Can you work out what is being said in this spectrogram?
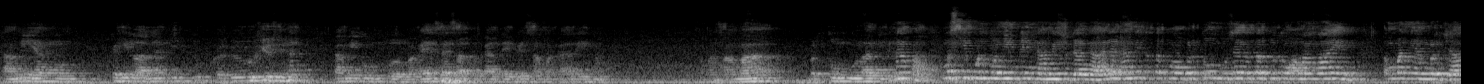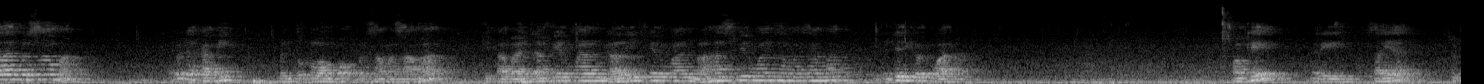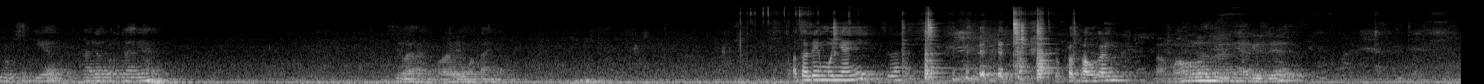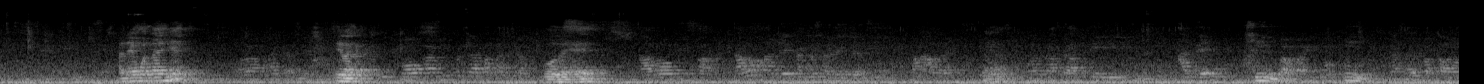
kami yang kehilangan itu aduh gitu ya, kami kumpul. Makanya saya satu KTP sama Kak Rima. Sama-sama bertumbuh lagi. Kenapa? Meskipun pemimpin kami sudah nggak ada, kami tetap mau bertumbuh. Saya tetap butuh orang lain, teman yang berjalan bersama. Ya udah kami bentuk kelompok bersama-sama. Kita baca firman, gali firman, bahas firman sama-sama. Itu jadi kekuatan. Oke, dari saya cukup sekian. Ada pertanyaan? Silakan kalau ada yang mau tanya. Atau ada yang mau nyanyi? Silakan. Siapa tahu kan nggak mau lah nyanyi gitu ya. Ada yang mau tanya? Silakan. mau kasih pendapat aja Boleh. kalau kalau ada kakak saya jadi Pak Alex Ya. menasihati adik Hmm. bapak ibu Hmm. nah saya bakal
